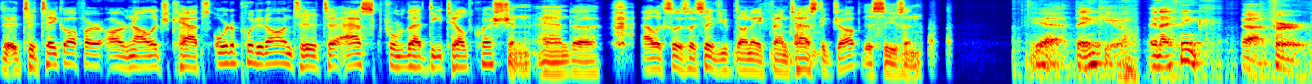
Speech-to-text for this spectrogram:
to, take off our, our knowledge caps or to put it on to, to ask for that detailed question. And uh, Alex, as I said, you've done a fantastic job this season. Yeah, thank you. And I think uh, for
